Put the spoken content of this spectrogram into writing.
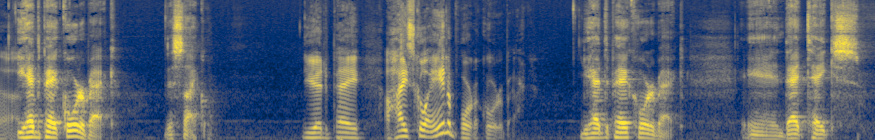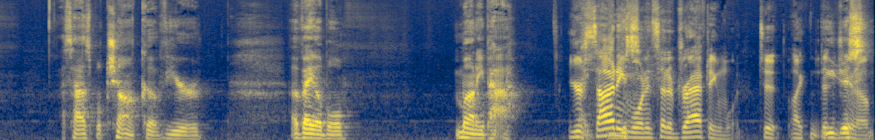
uh, you had to pay a quarterback this cycle. You had to pay a high school and a portal quarterback. You had to pay a quarterback. and that takes a sizable chunk of your available money pie. You're signing one instead of drafting one, too. Like th- You just you know.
